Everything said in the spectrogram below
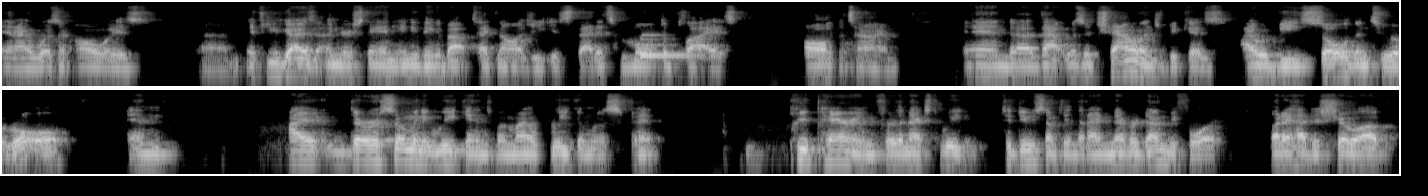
And I wasn't always. Um, if you guys understand anything about technology, it's that it's multiplies all the time and uh, that was a challenge because I would be sold into a role, and I there were so many weekends when my weekend was spent preparing for the next week to do something that I'd never done before, but I had to show up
